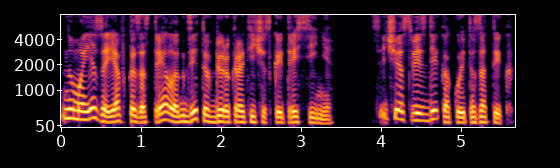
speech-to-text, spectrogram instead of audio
но моя заявка застряла где-то в бюрократической трясине. Сейчас везде какой-то затык.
